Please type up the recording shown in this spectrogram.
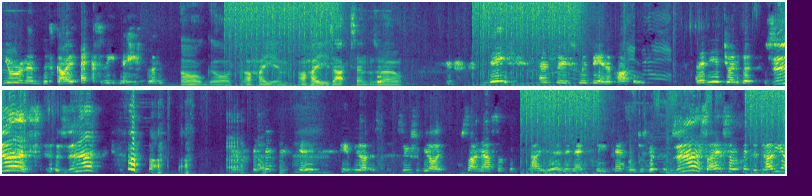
you remember this guy, X-Elite Nathan. Oh god, I hate him. I hate his accent as well. Nate and Zeus would be in a party, and then he'd join and go, Zeus! Zeus! He'd be like, Zeus would be like, so I have something to tell you, and then next week would just go, Zeus, I have something to tell you!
